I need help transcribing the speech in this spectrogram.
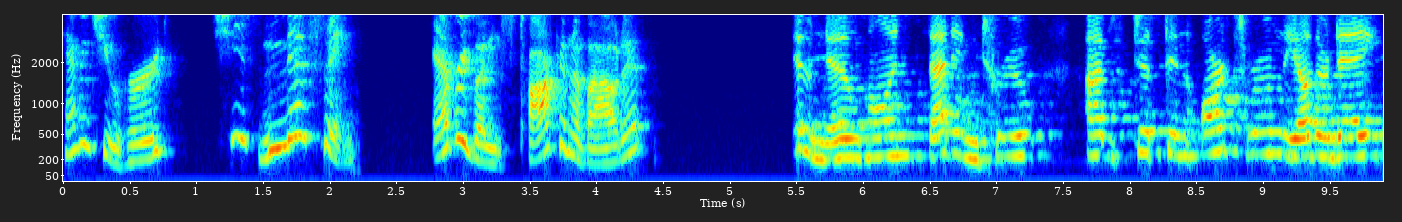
haven't you heard? She's missing. Everybody's talking about it. Oh no, hon, that ain't true. I was just in Art's room the other day,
